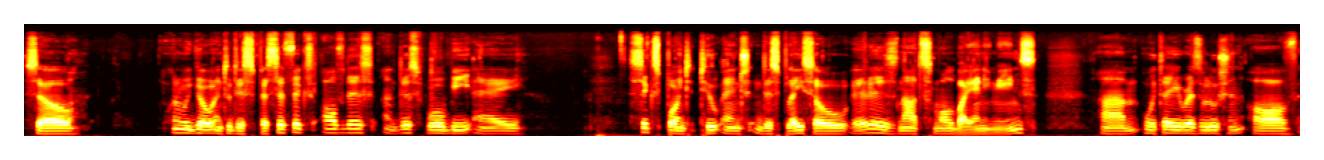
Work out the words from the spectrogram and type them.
So when we go into the specifics of this, and this will be a 6.2 inch display, so it is not small by any means, um, with a resolution of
